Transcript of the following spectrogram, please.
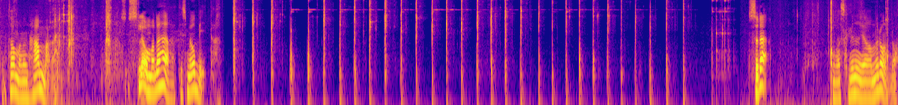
Sen tar man en hammare. Så slår man det här till små bitar. Sådär. Och vad ska vi nu göra med dem då?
